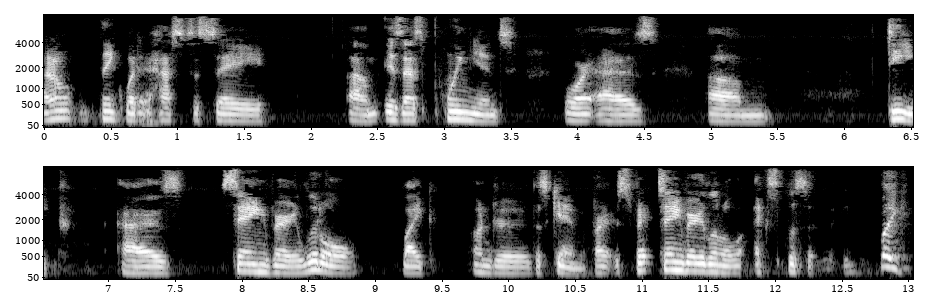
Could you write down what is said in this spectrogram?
I don't think what it has to say um, is as poignant or as um, deep as saying very little, like under the skin, right? Saying very little explicitly. like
